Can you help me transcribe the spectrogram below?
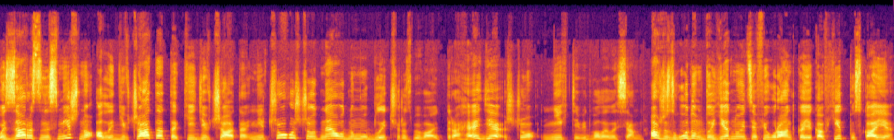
Ось зараз не смішно, але дівчата такі дівчата. Нічого, що одне одному обличчя розбивають. Трагедія, що нігті відвалилися. А вже згодом доєднується фігурантка, яка в хід пускає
